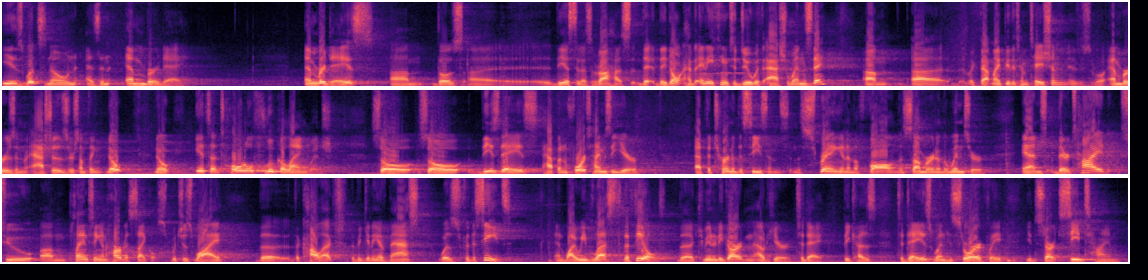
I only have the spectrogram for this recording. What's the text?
is what's known as an Ember Day. Ember days, um, those uh, Dias de las Brasas, they, they, don't have anything to do with Ash Wednesday. Um, uh, like that might be the temptation, is well, embers and ashes or something. Nope, no, it's a total fluke of language. So, so these days happen four times a year at the turn of the seasons, in the spring and in the fall and the summer and in the winter. And they're tied to um, planting and harvest cycles, which is why the, the collect, the beginning of Mass, was for the seeds, and why we blessed the field, the community garden out here today, because today is when historically you'd start seed time.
